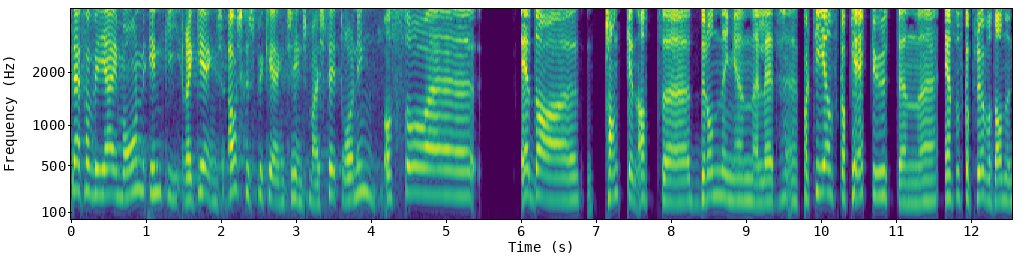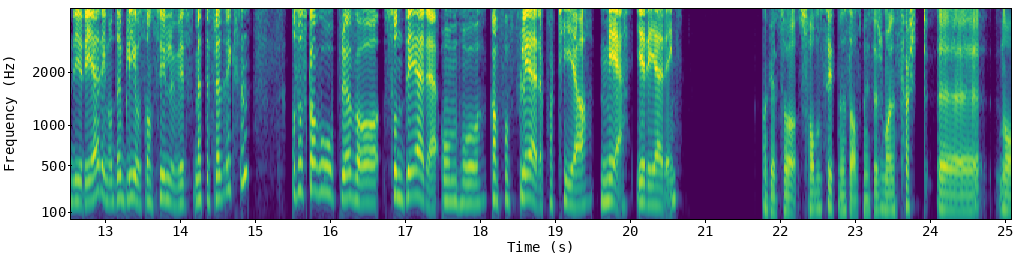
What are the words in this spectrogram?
Derfor vil jeg i morgen indgive regjeringens afskedsbegæring til hendes majestæt dronningen. Og så eh, er da tanken at uh, dronningen eller partiene skal peke ut en, en, som skal prøve å danne en ny regjering, og det blir jo sannsynligvis Mette Fredriksen. Og så skal hun prøve å sondere om hun kan få flere partier med i regjering. Ok, Så som sittende statsminister så må hun først uh, nå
